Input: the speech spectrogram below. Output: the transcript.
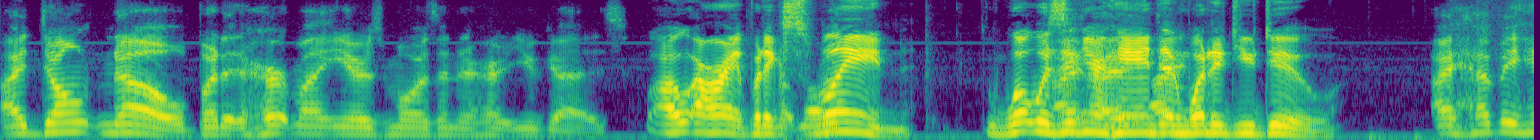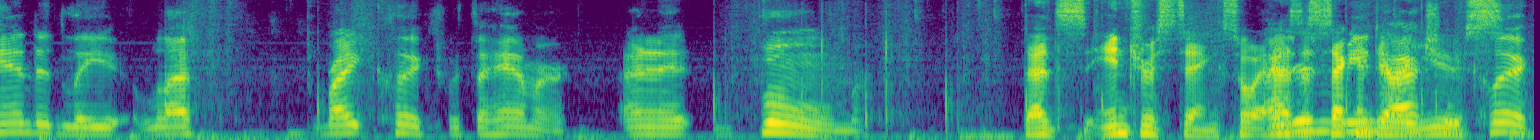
I don't know, but it hurt my ears more than it hurt you guys. Oh, all right, but like- explain. What was in I- your I- hand and what did you do? I heavy-handedly left, right-clicked with the hammer, and it boom. That's interesting. So it has a didn't mean to secondary actually use. click.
